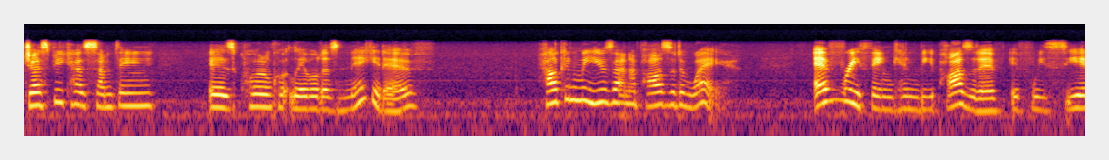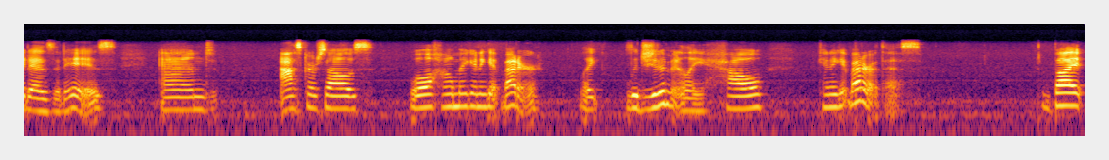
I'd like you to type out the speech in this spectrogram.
Just because something is quote unquote labeled as negative, how can we use that in a positive way? Everything can be positive if we see it as it is and ask ourselves, well, how am I going to get better? Like, legitimately, how can I get better at this? But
